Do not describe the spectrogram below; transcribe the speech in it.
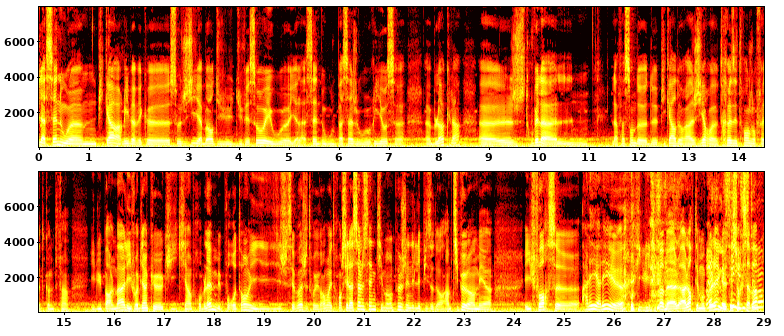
La scène où euh, Picard arrive avec euh, Soji à bord du, vaisseau et où euh, il y a la scène où le passage où Rios bloque là, je trouvais la, la façon de, Picard de réagir très étrange en fait. Comme, enfin, il lui parle mal et il voit bien que qu'il y a un problème, mais pour autant, je sais pas, j'ai trouvé vraiment étrange. C'est la seule scène qui m'a un peu gêné de l'épisode, un petit peu, hein, mais. Et il force, euh, allez, allez, euh, il lui dit pas, bah alors t'es mon collègue, t'es sûr que ça va?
